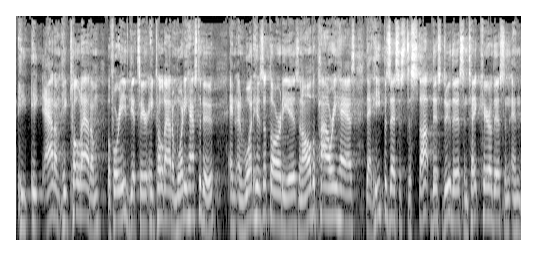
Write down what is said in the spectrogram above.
he, he, Adam, he told Adam, before Eve gets here, he told Adam what he has to do and, and what his authority is and all the power he has that he possesses to stop this, do this, and take care of this, and, and,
